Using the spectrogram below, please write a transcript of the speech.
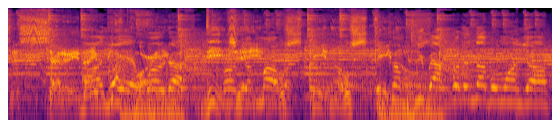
It's Saturday night uh, yeah, party. Word up. DJ Moschino, Skino. Come to you out with another one, y'all.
